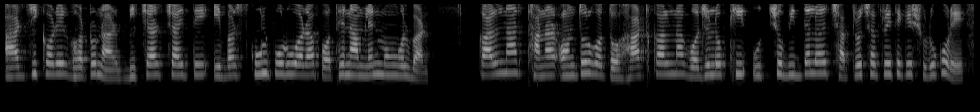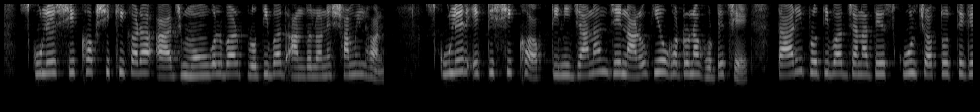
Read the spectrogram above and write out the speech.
আরজি করের ঘটনার বিচার চাইতে এবার স্কুল পড়ুয়ারা পথে নামলেন মঙ্গলবার। কালনার থানার অন্তর্গত হাটকালনা গজলক্ষ্মী উচ্চ বিদ্যালয়ের ছাত্রছাত্রী থেকে শুরু করে স্কুলের শিক্ষক শিক্ষিকারা আজ মঙ্গলবার প্রতিবাদ আন্দোলনে সামিল হন। স্কুলের একটি শিক্ষক তিনি জানান যে নারকীয় ঘটনা ঘটেছে। তারই প্রতিবাদ জানাতে স্কুল চত্বর থেকে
